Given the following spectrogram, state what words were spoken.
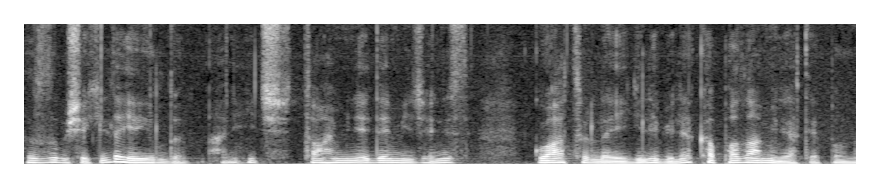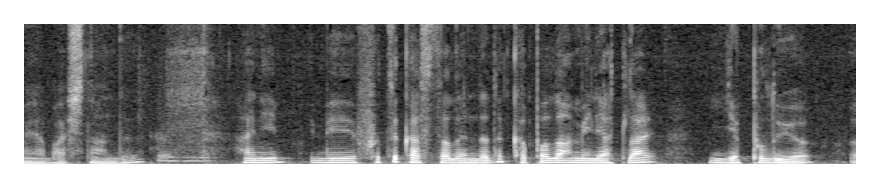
hızlı bir şekilde yayıldı. Hani hiç tahmin edemeyeceğiniz guatırla ilgili bile kapalı ameliyat yapılmaya başlandı. Hı hı. Hani bir fıtık hastalarında da kapalı ameliyatlar yapılıyor. Ee,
